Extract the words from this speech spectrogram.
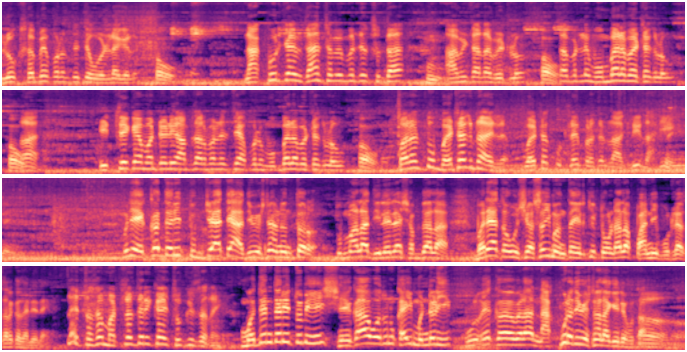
लोकसभेपर्यंत ते ओढलं गेलं हो नागपूरच्या विधानसभेमध्ये सुद्धा. आम्ही त्यांना भेटलो हो. तर म्हटले मुंबईला बैठक. लावू हा. इथले काय मंडळी आमदार म्हणायचे आपण मुंबईला बैठक लावू हो परंतु बैठक नाही बैठक कुठल्याही प्रकारे लागली नाही म्हणजे एकंदरीत तुमच्या त्या अधिवेशनानंतर तुम्हाला दिलेल्या शब्दाला बऱ्याच अंशी असंही म्हणता येईल की तोंडाला पाणी फुटल्यासारखं झालेलं आहे. नाही तसं म्हटलं तरी काही चुकीचं नाही. मध्यंतरी तुम्ही शेगाववरून काही मंडळी एक वेळा नागपूर अधिवेशनाला गेले होता. हो, हो.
